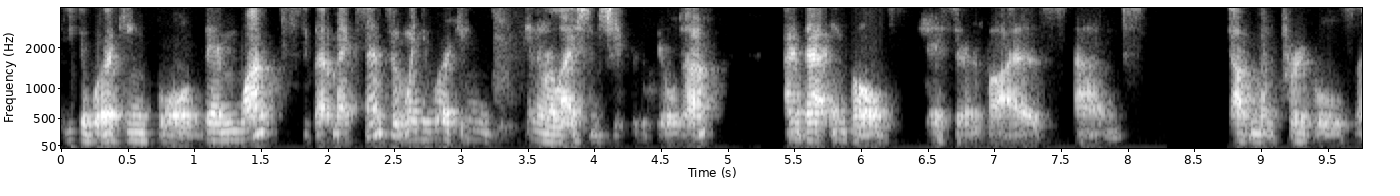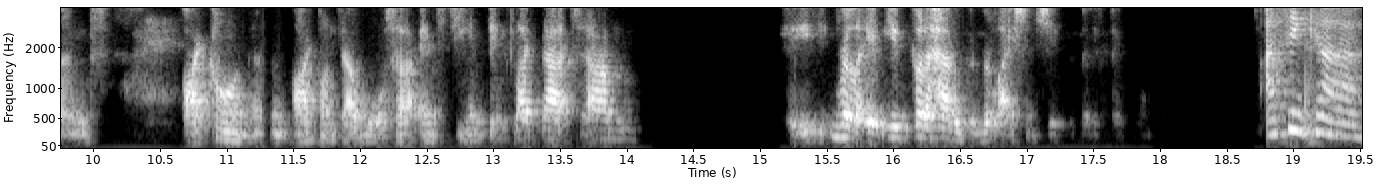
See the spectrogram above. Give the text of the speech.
You're working for them once, if that makes sense. But when you're working in a relationship with a builder, and that involves their certifiers and government approvals and ICON and ICON's our water entity and things like that. Um, you've got to have a good relationship with these people. I think uh,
